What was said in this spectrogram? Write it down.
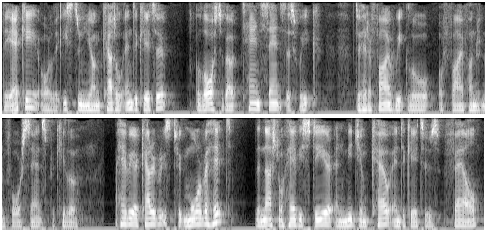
The EYCI, or the Eastern Young Cattle Indicator, lost about 10 cents this week to hit a five week low of 504 cents per kilo. Heavier categories took more of a hit, the national heavy steer and medium cow indicators fell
